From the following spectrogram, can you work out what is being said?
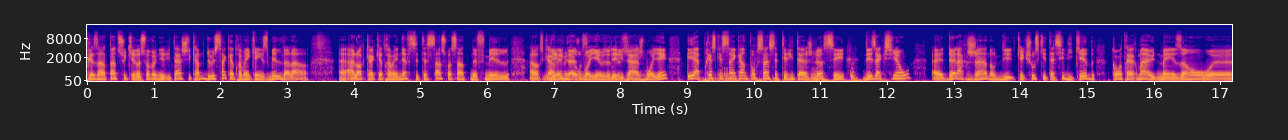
présentement de ceux qui reçoivent un héritage, c'est quand même 295 000 dollars, alors qu'en 89 c'était 169 000. Alors c'est quand même une hausse- moyen aux l'héritage moyen. Et à presque 50% cet héritage-là, c'est des actions, euh, de l'argent, donc des- quelque chose qui est assez liquide, contrairement à une maison euh,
